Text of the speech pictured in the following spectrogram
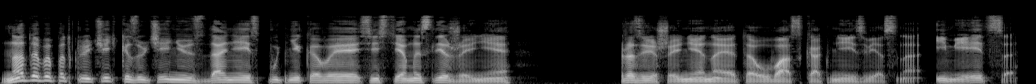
Надо бы подключить к изучению здания спутниковые системы слежения – Разрешение на это у вас, как мне известно, имеется.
